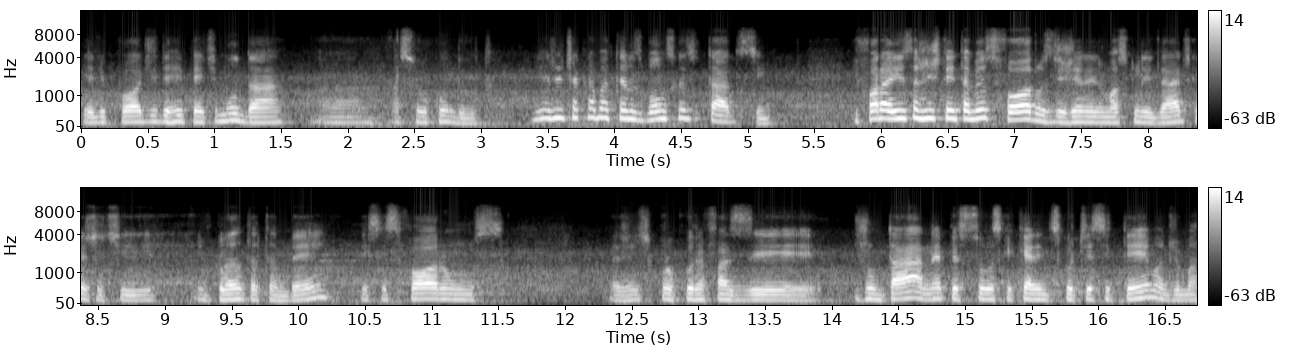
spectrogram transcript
ele pode de repente mudar a, a sua conduta. E a gente acaba tendo bons resultados, sim. E fora isso, a gente tem também os fóruns de gênero e masculinidade que a gente implanta também. Esses fóruns a gente procura fazer juntar, né, pessoas que querem discutir esse tema de uma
